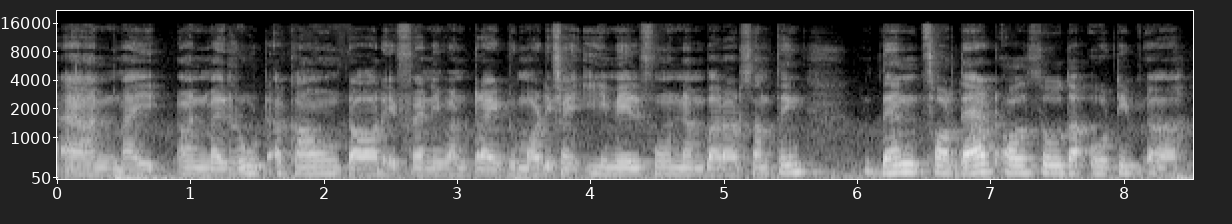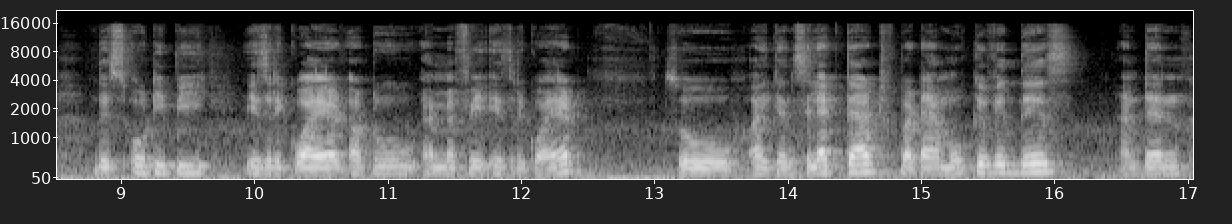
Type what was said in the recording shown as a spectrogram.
on my on my root account or if anyone try to modify email phone number or something. Then for that also the OTP uh, this OTP is required or to MFA is required. So I can select that but I am okay with this. And then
